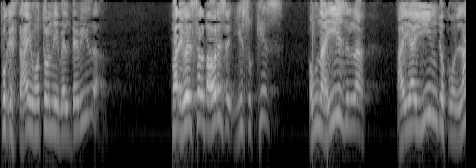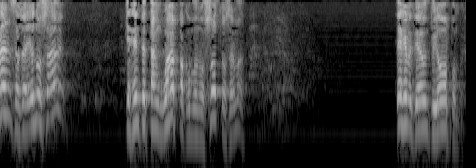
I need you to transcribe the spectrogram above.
Porque está en otro nivel de vida. Para ellos El Salvador es, ¿y eso qué es? A una isla, ahí hay indios con lanzas, o sea, ellos no saben. Que gente tan guapa como nosotros, hermano. Déjeme tirar un piropo, hombre.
